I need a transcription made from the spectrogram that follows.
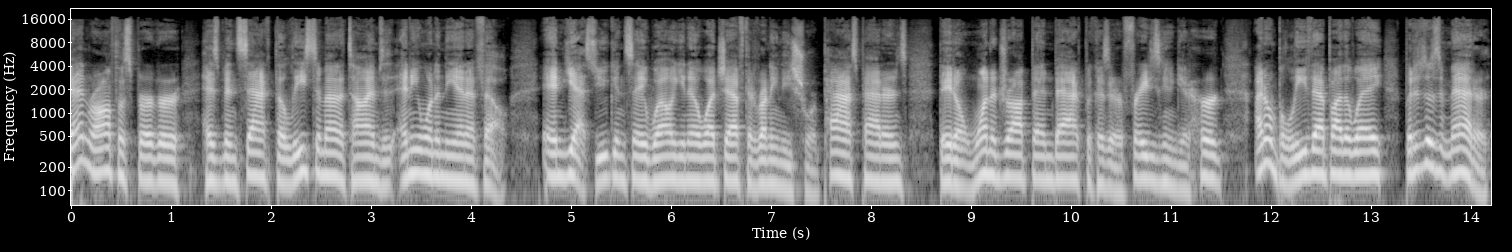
Ben Roethlisberger has been sacked the least amount of times as anyone in the NFL. And yes, you can say, well, you know what, Jeff? They're running these short pass patterns. They don't want to drop Ben back because they're afraid he's going to get hurt. I don't believe that, by the way, but it doesn't matter.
